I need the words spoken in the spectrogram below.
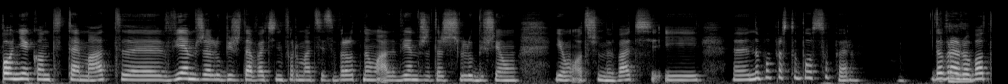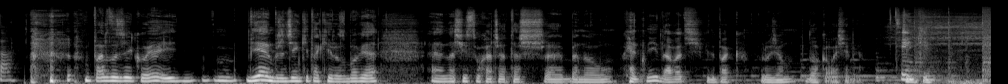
poniekąd temat. E, wiem, że lubisz dawać informację zwrotną, ale wiem, że też lubisz ją, ją otrzymywać i no po prostu było super. Dobra robota. Bardzo dziękuję i wiem, że dzięki takiej rozmowie nasi słuchacze też będą chętni dawać feedback ludziom dookoła siebie. Dzięki. dzięki.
